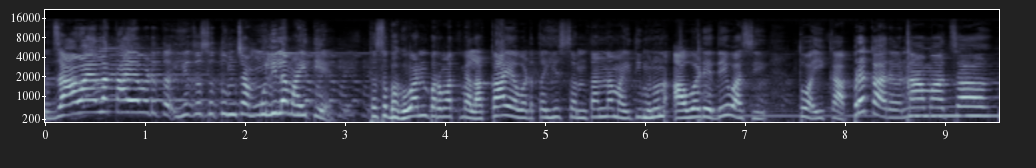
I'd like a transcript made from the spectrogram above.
जावयाला काय आवडतं? हे जसं तुमच्या मुलीला माहिती आहे तसं भगवान परमात्म्याला काय आवडतं हे संतांना माहिती म्हणून आवडे देवासी. तो ऐका. प्रकार नामाचा.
